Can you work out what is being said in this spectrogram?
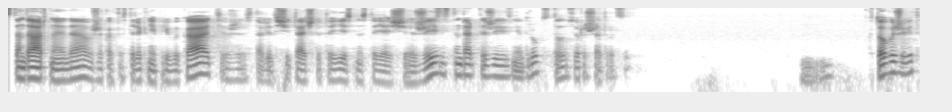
стандартная, да, уже как-то стали к ней привыкать, уже стали считать, что это есть настоящая жизнь, стандарты жизни, вдруг стало все расшатываться. Кто выживет?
